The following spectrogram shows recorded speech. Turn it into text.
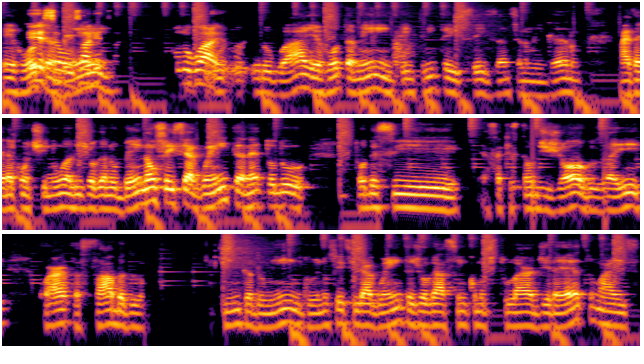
Errou Esse também. É o Uruguai. O, Uruguai errou também, tem 36 anos, se não me engano, mas ainda continua ali jogando bem. Não sei se aguenta, né? Todo, todo esse essa questão de jogos aí, quarta, sábado, quinta, domingo. Eu não sei se ele aguenta jogar assim como titular direto, mas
